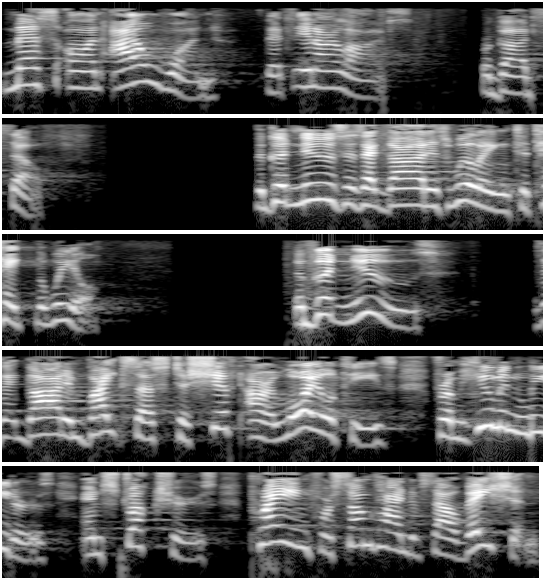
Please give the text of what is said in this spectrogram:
mess on aisle one that's in our lives for God's self. The good news is that God is willing to take the wheel. The good news that God invites us to shift our loyalties from human leaders and structures, praying for some kind of salvation,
